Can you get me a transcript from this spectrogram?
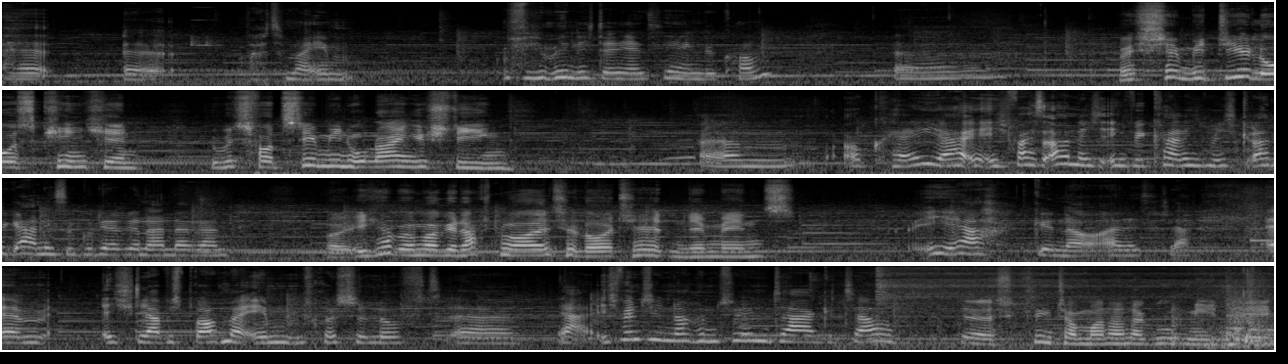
Äh, äh, warte mal eben. Wie bin ich denn jetzt hier hingekommen? Äh, Was ist denn mit dir los, Kindchen? Du bist vor zehn Minuten eingestiegen. ähm, okay, ja, ich weiß auch nicht. Irgendwie kann ich mich gerade gar nicht so gut erinnern daran. Ich habe immer gedacht, nur alte Leute hätten Demenz. Ja, genau, alles klar. Ähm, ich glaube, ich brauche mal eben frische Luft. Äh, ja, ich wünsche Ihnen noch einen schönen Tag. Ciao. Ja, das klingt doch mal nach einer guten Idee.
